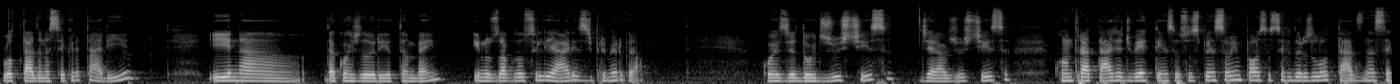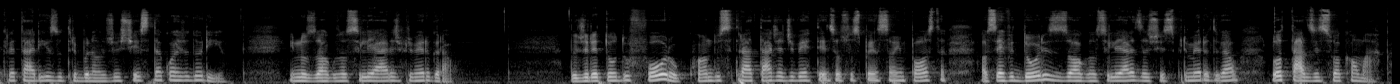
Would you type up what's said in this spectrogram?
lotado na secretaria e na da corregedoria também, e nos órgãos auxiliares de primeiro grau. Corregedor de Justiça, Geral de Justiça, contratar de advertência ou suspensão imposta aos servidores lotados nas secretarias do Tribunal de Justiça e da Corregedoria e nos órgãos auxiliares de primeiro grau. Do diretor do foro, quando se tratar de advertência ou suspensão imposta aos servidores dos órgãos auxiliares da justiça de primeiro grau lotados em sua comarca.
